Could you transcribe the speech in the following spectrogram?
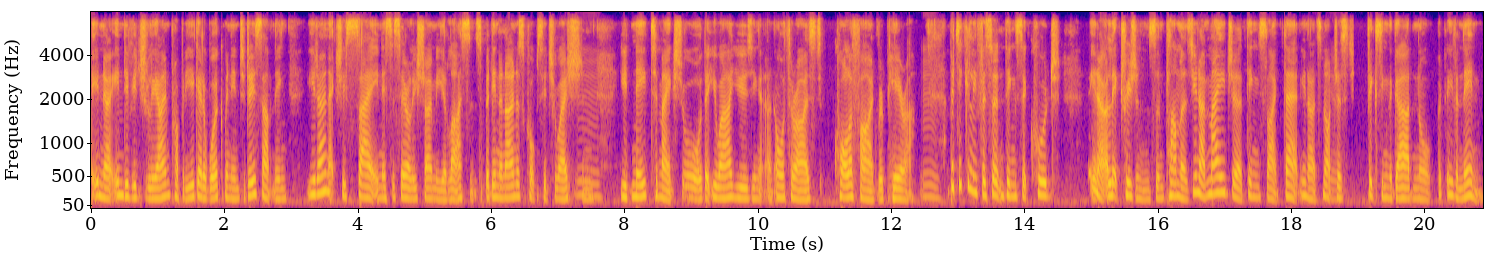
you know, individually owned property, you get a workman in to do something, you don't actually say necessarily show me your license. But in an owner's corp situation, mm. you'd need to make sure that you are using an authorised qualified repairer, mm. particularly for certain things that could, you know, electricians and plumbers, you know, major things like that. You know, it's not yeah. just fixing the garden or but even then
